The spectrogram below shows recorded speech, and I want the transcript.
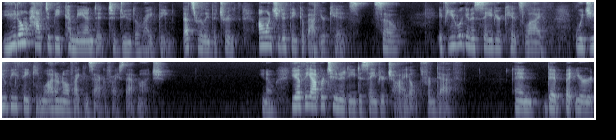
you don't have to be commanded to do the right thing. That's really the truth. I want you to think about your kids. So if you were going to save your kid's life would you be thinking well i don't know if i can sacrifice that much you know you have the opportunity to save your child from death. And that but you're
